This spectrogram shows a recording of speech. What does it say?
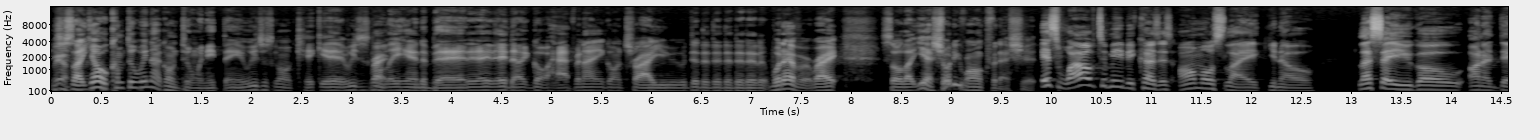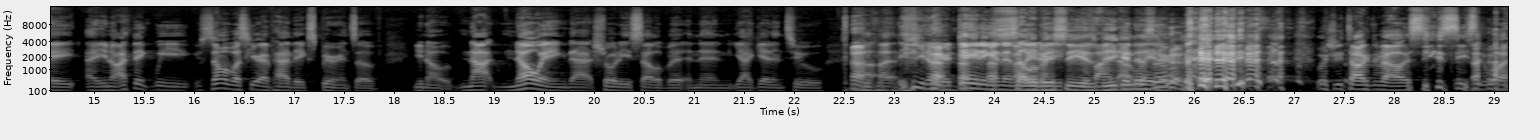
yeah. just like, yo, come through. We're not gonna do anything. We just gonna kick it. We just gonna Right. lay here in the bed. It, ain't- it ain't gonna happen. I ain't gonna try you. Whatever, right? So like, yeah, shorty wrong for that shit. It's wild to me because it's almost like you know, let's say you go on a date. You know, I think we some of us here have had the experience of you know not knowing that shorty is celibate, and then yeah, get into uh, uh, you know you're dating, and then later Celibacy you is veganism? later. which we talked about in season one.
